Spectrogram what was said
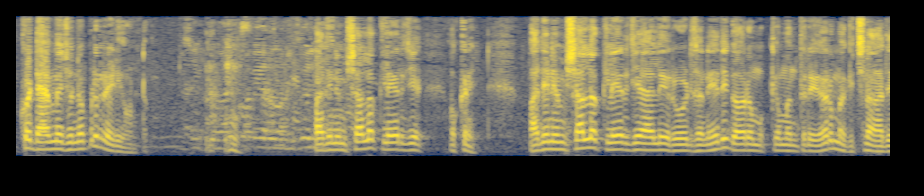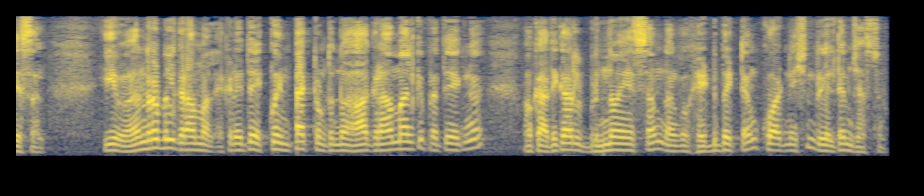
ఎక్కువ డ్యామేజ్ ఉన్నప్పుడు రెడీగా ఉంటాం. పది నిమిషాల్లో క్లియర్ చే ఒక్క పది నిమిషాల్లో క్లియర్ చేయాలి రోడ్స్ అనేది గౌరవ ముఖ్యమంత్రి గారు మాకు ఇచ్చిన ఆదేశాలు. ఈ వనరబుల్ గ్రామాలు ఎక్కడైతే ఎక్కువ ఇంపాక్ట్ ఉంటుందో ఆ గ్రామాలకి ప్రత్యేకంగా ఒక అధికారులు బృందం వేస్తాం దానికి ఒక హెడ్ పెట్టాం కోఆర్డినేషన్ రియల్ టైం చేస్తాం.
